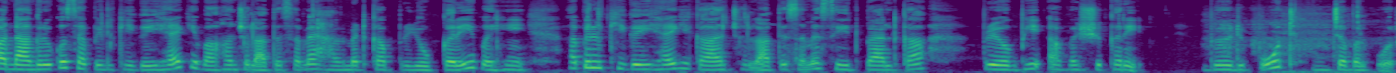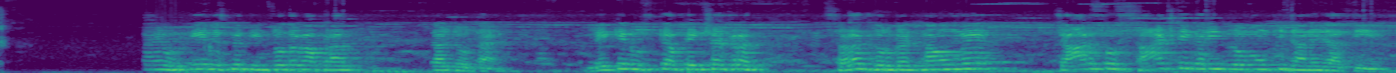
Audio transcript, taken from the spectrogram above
और नागरिकों से अपील की गई है कि वाहन चलाते समय हेलमेट का प्रयोग करें। वहीं अपील की गई है कि कार चलाते समय सीट बेल्ट का प्रयोग भी अवश्य करें। Bureau report, Jabalpur. होती है जिसमें तीन सौ तक अपराध दर्ज होता है। लेकिन उसके अपेक्षाकृत सड़क दुर्घटनाओं में 460 के करीब लोगों की जाने जाती हैं।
